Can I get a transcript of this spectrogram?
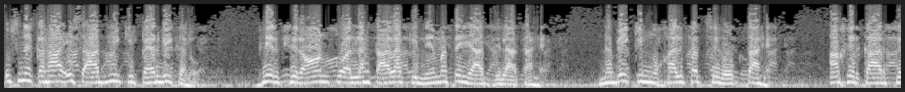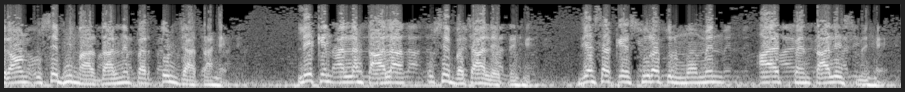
اس نے کہا، اس آدمی کی پیروی کرو۔ پھر فرعون کو اللہ تعالیٰ کی نعمتیں یاد دلاتا ہے۔ نبی کی مخالفت سے روکتا ہے۔ آخرکار فرعون اسے بھی مار ڈالنے پر تل جاتا ہے۔ لیکن اللہ تعالیٰ اسے بچا لیتے ہیں۔ جیسا کہ سورت المومن آیت پینتالیس میں ہے۔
